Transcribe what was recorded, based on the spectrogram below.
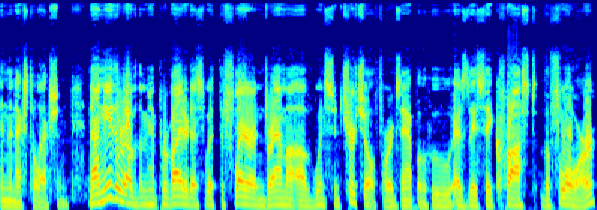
in the next election. Now, neither of them have provided us with the flair and drama of Winston Churchill, for example, who, as they say, crossed the floor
